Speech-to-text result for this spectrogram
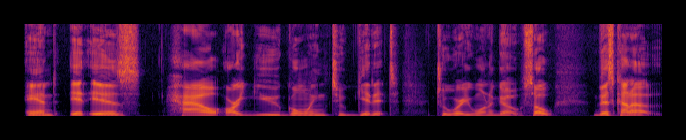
and it is how are you going to get it to where you want to go. So this kind of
